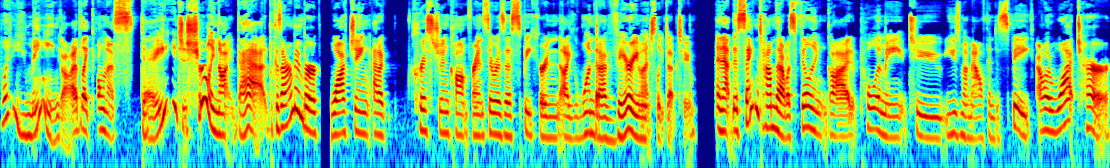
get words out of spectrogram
what do you mean, God? Like on a stage? Surely not that. Because I remember watching at a Christian conference, there was a speaker and like one that I very much looked up to. And at the same time that I was feeling God pulling me to use my mouth and to speak, I would watch her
